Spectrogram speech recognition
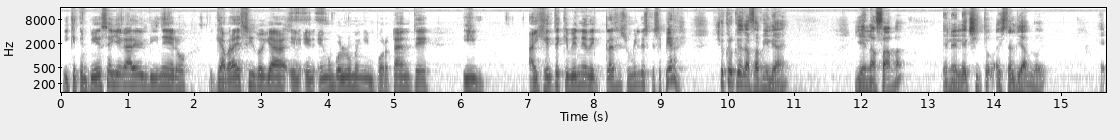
y que te empiece a llegar el dinero, que habrá sido ya en un volumen importante, y hay gente que viene de clases humildes que se pierde. Yo creo que es la familia, ¿eh? Y en la fama, en el éxito, ahí está el diablo, ¿eh? eh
